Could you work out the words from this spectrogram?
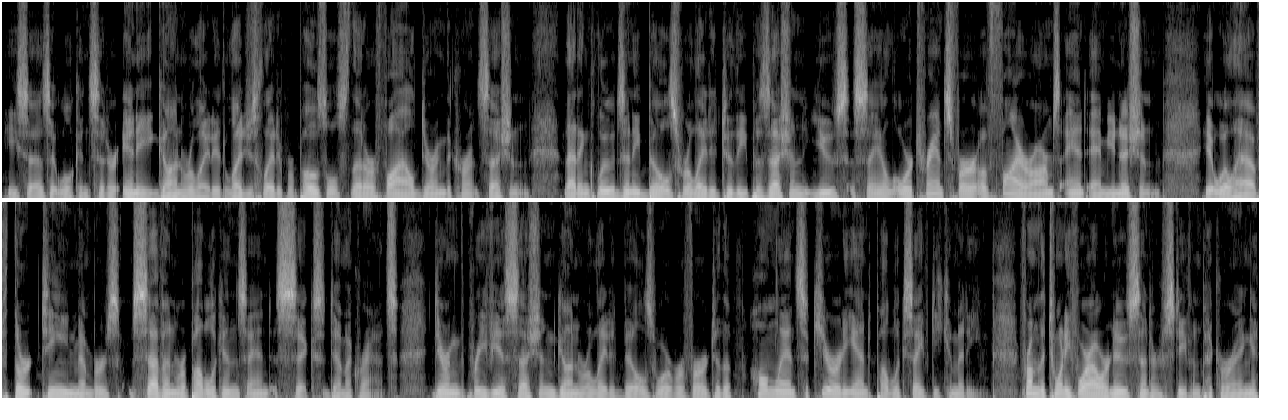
He says it will consider any gun related legislative proposals that are filed during the current session. That includes any bills related to the possession, use, sale, or transfer of firearms and ammunition. It will have 13 members, seven Republicans and six Democrats. During the previous session, gun related bills were referred to the Homeland Security and Public Safety Committee. From the 24 hour news center, Stephen Pickering,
